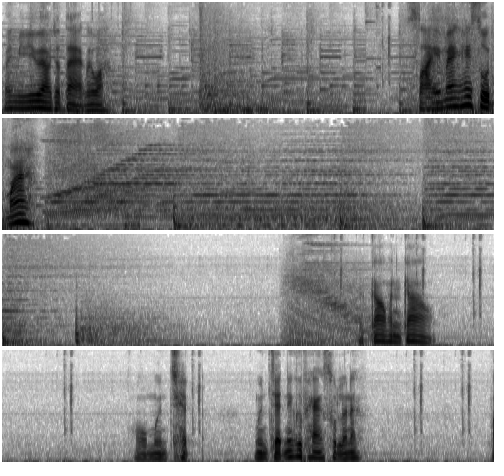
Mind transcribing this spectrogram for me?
ไม่มีวี่แววจะแตกเลยว่ะ ใส่แม่งให้สุดมาเก้าพันเก้าโหหมื่นเจ็ดหมื่นเจ็ดนี่คือแพงสุดแล้วนะ ไป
